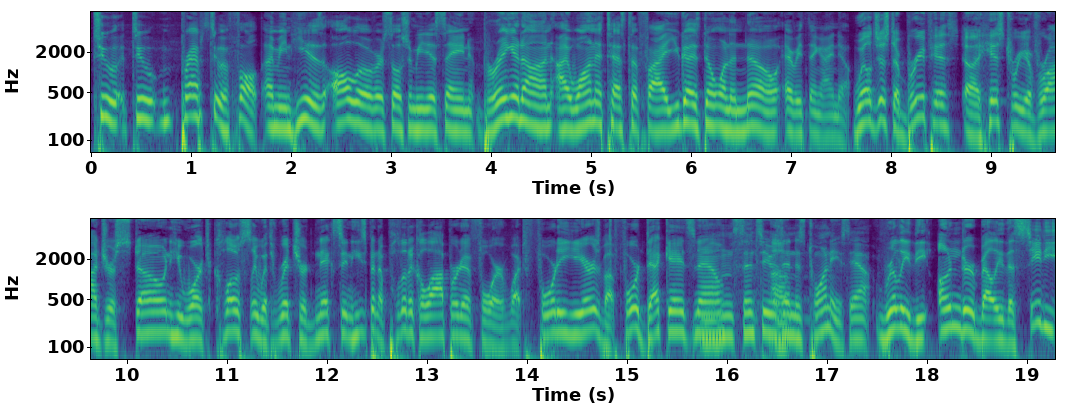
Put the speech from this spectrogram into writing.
to to perhaps to a fault. I mean, he is all over social media saying, "Bring it on! I want to testify. You guys don't want to know everything I know." Well, just a brief his, uh, history of Roger Stone. He worked closely with Richard Nixon. He's been a political operative for what 40 years, about four decades now. Mhm, Since he was in his twenties, yeah. really the underbelly, the seedy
